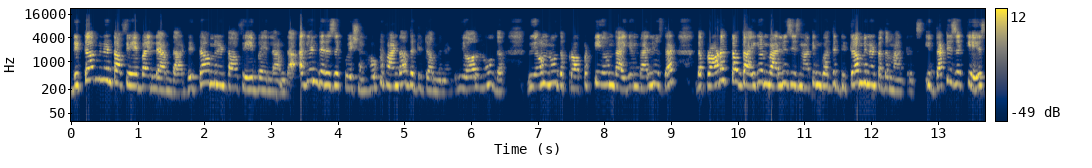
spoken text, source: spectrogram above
determinant of A by lambda, determinant of A by lambda. Again, there is a question, how to find out the determinant? We all know the, we all know the property on the eigenvalues that the product of the eigenvalues is nothing but the determinant of the matrix. If that is the case,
